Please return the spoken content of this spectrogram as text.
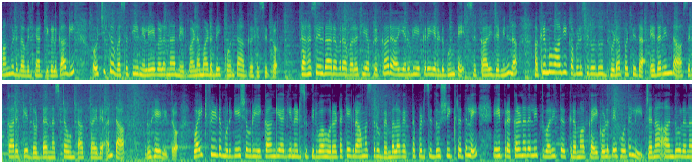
ಪಂಗಡದ ವಿದ್ಯಾರ್ಥಿಗಳಿಗಾಗಿ ಉಚಿತ ವಸತಿ ನಿಲಯಗಳನ್ನು ನಿರ್ಮಾಣ ಮಾಡಬೇಕು ಅಂತ ಆಗ್ರಹಿಸಿದರು. ತಹಸೀಲ್ದಾರ್ ಅವರ ವರದಿಯ ಪ್ರಕಾರ ಎರಡು ಎಕರೆ ಎರಡು ಗುಂಟೆ ಸರ್ಕಾರಿ ಜಮೀನನ್ನು ಅಕ್ರಮವಾಗಿ ಕಬಳಿಸಿರುವುದು ದೃಢಪಟ್ಟಿದ ಇದರಿಂದ ಸರ್ಕಾರಕ್ಕೆ ದೊಡ್ಡ ನಷ್ಟ ಉಂಟಾಗ್ತಾ ಇದೆ ಅಂತ ಅವರು ಹೇಳಿದರು. ವೈಟ್ ಫೀಲ್ಡ್ ಮುರುಗೇಶ್ ಅವರು ಏಕಾಂಗಿಯಾಗಿ ನಡೆಸುತ್ತಿರುವ ಹೋರಾಟಕ್ಕೆ ಗ್ರಾಮಸ್ಥರು ಬೆಂಬಲ ವ್ಯಕ್ತಪಡಿಸಿದ್ದು ಶೀಘ್ರದಲ್ಲೇ ಈ ಪ್ರಕರಣದಲ್ಲಿ ತ್ವರಿತ ಕ್ರಮ ಕೈಗೊಳ್ಳದೆ ಹೋದಲ್ಲಿ ಜನ ಆಂದೋಲನ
